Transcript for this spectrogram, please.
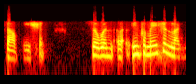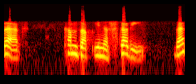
starvation. So when uh, information like that comes up in a study, that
